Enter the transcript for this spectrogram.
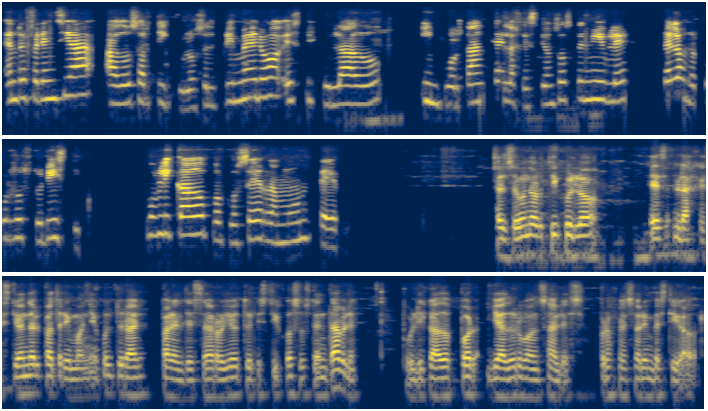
en referencia a dos artículos. El primero es titulado Importancia de la gestión sostenible de los recursos turísticos, publicado por José Ramón Terry. El segundo artículo es La gestión del patrimonio cultural para el desarrollo turístico sustentable, publicado por Yadur González, profesor investigador.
